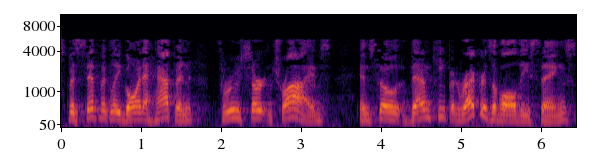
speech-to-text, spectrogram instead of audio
specifically going to happen through certain tribes and so them keeping records of all these things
